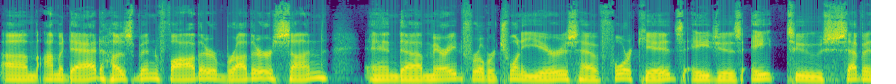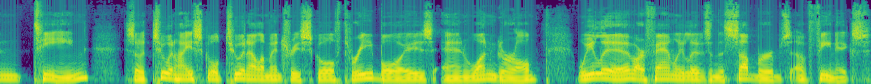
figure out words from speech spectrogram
um, I'm a dad, husband, father, brother, son, and uh, married for over 20 years. Have four kids, ages 8 to 17. So, two in high school, two in elementary school, three boys, and one girl. We live, our family lives in the suburbs of Phoenix,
